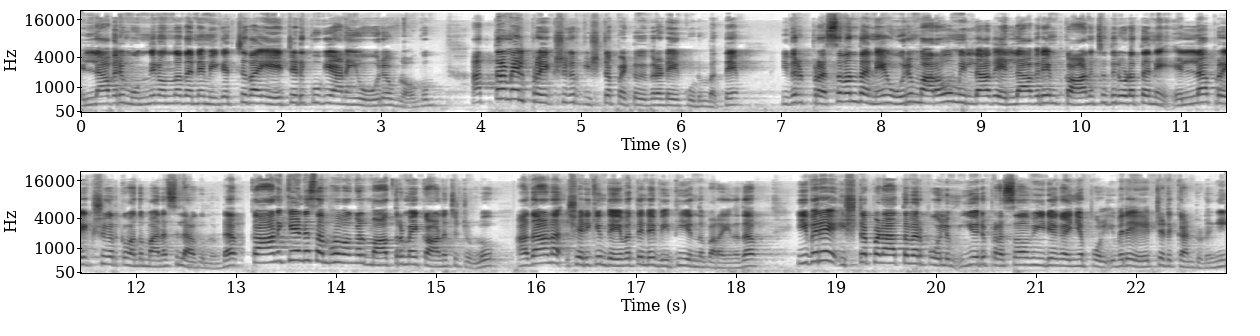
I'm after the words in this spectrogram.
എല്ലാവരും ഒന്നിനൊന്ന് തന്നെ മികച്ചതായി ഏറ്റെടുക്കുകയാണ് ഈ ഓരോ വ്ലോഗും. അത്രമേൽ പ്രേക്ഷകർക്ക് ഇഷ്ടപ്പെട്ടു ഇവരുടെ കുടുംബത്തെ. ഇവർ പ്രസവം തന്നെ ഒരു മറവുമില്ലാതെ എല്ലാവരെയും കാണിച്ചതിലൂടെ തന്നെ എല്ലാ പ്രേക്ഷകർക്കും അത് മനസ്സിലാകുന്നുണ്ട്. കാണിക്കേണ്ട സംഭവങ്ങൾ മാത്രമേ കാണിച്ചിട്ടുള്ളൂ. അതാണ് ശരിക്കും ദൈവത്തിന്റെ വിധി എന്ന് പറയുന്നത്. ഇവരെ ഇഷ്ടപ്പെടാത്തവർ പോലും ഈ ഒരു പ്രസവ വീഡിയോ കഴിഞ്ഞപ്പോൾ ഇവരെ ഏറ്റെടുക്കാൻ തുടങ്ങി.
